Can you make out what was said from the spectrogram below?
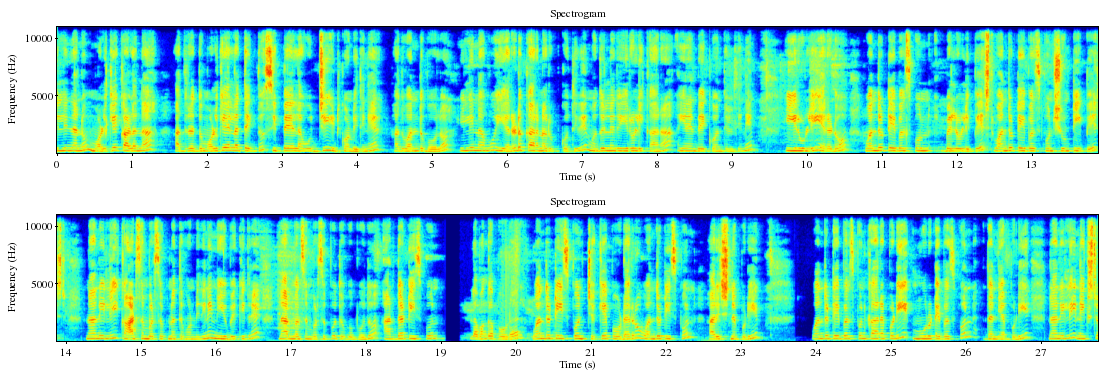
ಇಲ್ಲಿ ನಾನು ಮೊಳಕೆ ಕಾಳನ್ನು, ಅದರದ್ದು ಮೊಳಕೆ ಎಲ್ಲ ತೆಗೆದು ಸಿಪ್ಪೆ ಎಲ್ಲ ಉಜ್ಜಿ ಇಟ್ಕೊಂಡಿದ್ದೀನಿ. ಅದು ಒಂದು ಬೋಲು. ಇಲ್ಲಿ ನಾವು ಎರಡು ಖಾರನ ರುಬ್ಕೋತೀವಿ. ಮೊದಲನೇದು ಈರುಳ್ಳಿ ಖಾರ, ಏನೇನು ಬೇಕು ಅಂತ ಹೇಳ್ತೀನಿ. ಈರುಳ್ಳಿ ಎರಡು, ಒಂದು ಟೇಬಲ್ ಸ್ಪೂನ್ ಬೆಳ್ಳುಳ್ಳಿ ಪೇಸ್ಟ್, ಒಂದು ಟೇಬಲ್ ಸ್ಪೂನ್ ಶುಂಠಿ ಪೇಸ್ಟ್. ನಾನಿಲ್ಲಿ ಕಾಡು ಸಾಂಬಾರು ಸೊಪ್ಪನ್ನ ತೊಗೊಂಡಿದ್ದೀನಿ. ನೀವು ಬೇಕಿದ್ರೆ ನಾರ್ಮಲ್ ಸಾಂಬಾರು ಸೊಪ್ಪು ತೊಗೋಬೋದು. ಅರ್ಧ ಟೀ ಸ್ಪೂನ್ ಲವಂಗ ಪೌಡರ್, ಒಂದು ಟೀ ಸ್ಪೂನ್ ಚಕ್ಕೆ ಪೌಡರು, ಒಂದು ಟೀ ಸ್ಪೂನ್ ಅರಿಶಿನ ಪುಡಿ. ಒಂದು ಟೇಬಲ್ ಸ್ಪೂನ್ ಖಾರ ಪುಡಿ, ಮೂರು ಟೇಬಲ್ ಸ್ಪೂನ್ ಧನಿಯಾ ಪುಡಿ. ನಾನಿಲ್ಲಿ ನೆಕ್ಸ್ಟ್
